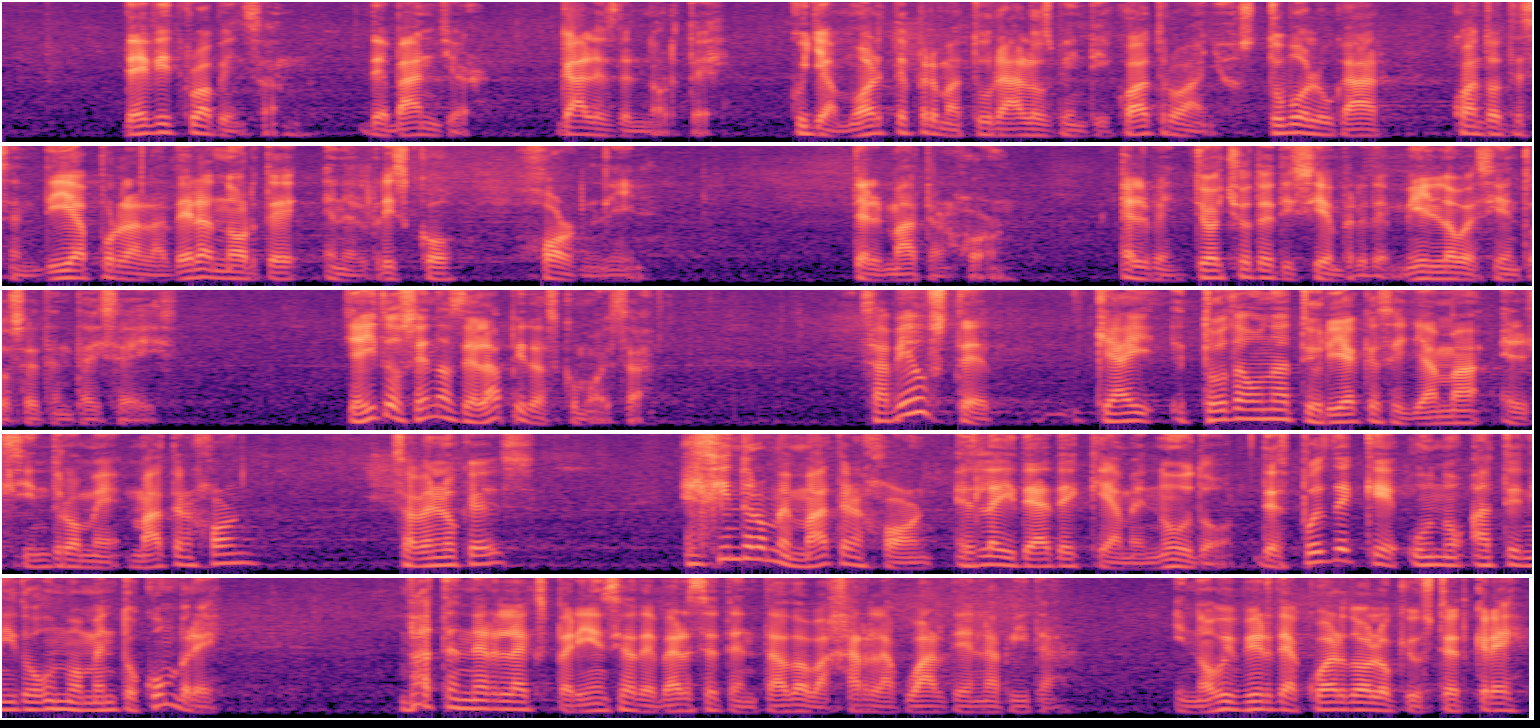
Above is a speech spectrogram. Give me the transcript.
David Robinson, de Banger, Gales del Norte, cuya muerte prematura a los 24 años tuvo lugar cuando descendía por la ladera norte en el risco Hornley del Matterhorn, el 28 de diciembre de 1976. Y hay docenas de lápidas como esa. ¿Sabía usted que hay toda una teoría que se llama el síndrome Matterhorn? ¿Saben lo que es? El síndrome Matterhorn es la idea de que a menudo, después de que uno ha tenido un momento cumbre, va a tener la experiencia de verse tentado a bajar la guardia en la vida y no vivir de acuerdo a lo que usted cree.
